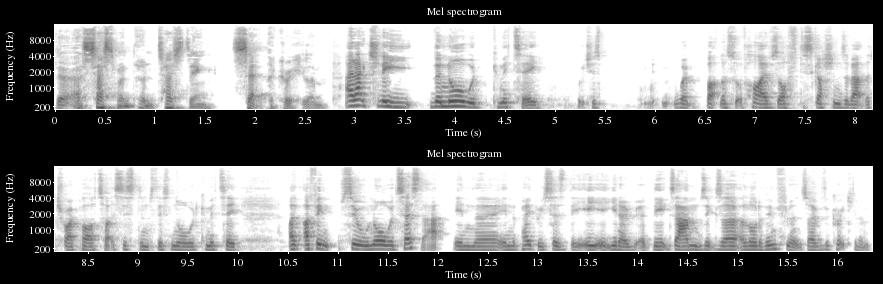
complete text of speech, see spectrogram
the assessment and testing set the curriculum. And actually, the Norwood Committee, which is where Butler sort of hives off discussions about the tripartite systems, this Norwood Committee. I, I think Cyril Norwood says that in the in the paper. He says that you know the exams exert a lot of influence over the curriculum.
